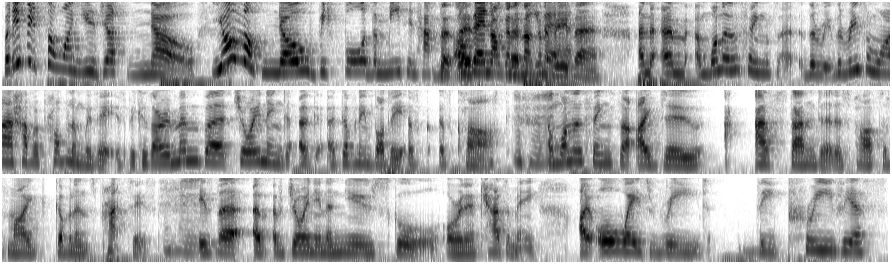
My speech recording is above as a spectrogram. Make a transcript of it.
but if it's someone you just know you almost know before the meeting happens that oh they're not going to be, not gonna there. be there. And um and one of the things uh, the re- the reason why I have a problem with it is because I remember joining a, a governing body as as clerk, Mm-hmm. and one of the things that I do as standard as part of my governance practice Mm-hmm. is that of, of joining a new school or an academy, I always read the previous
